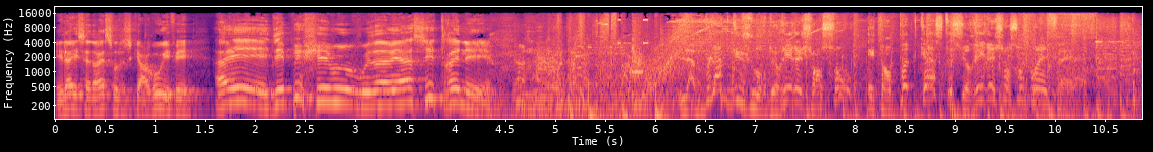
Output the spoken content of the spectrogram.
Et là il s'adresse aux escargots, il fait Allez, dépêchez-vous, vous avez assez traîné. La blague du jour de Rire et Chanson est en podcast sur rireetchanson.fr.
